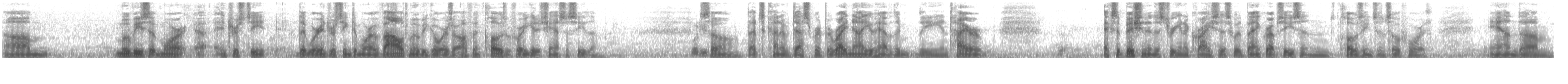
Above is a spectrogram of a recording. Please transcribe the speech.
Um, movies of more uh, interesting that were interesting to more evolved moviegoers are often closed before you get a chance to see them. So that's kind of desperate. But right now you have the the entire exhibition industry in a crisis with bankruptcies and closings and so forth, and um,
